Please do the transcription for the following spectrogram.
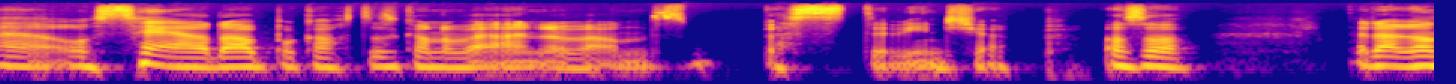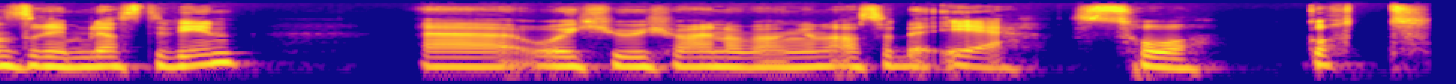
eh, og ser det på kartet, så kan det være en av verdens beste vinkjøp. Altså, det er deres rimeligste vin. Eh, og i 2021-årgangen, altså det er så godt.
